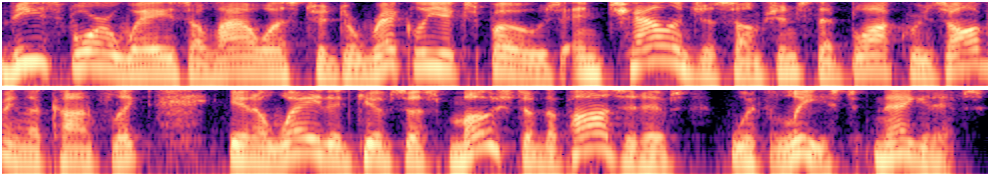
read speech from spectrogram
These four ways allow us to directly expose and challenge assumptions that block resolving the conflict in a way that gives us most of the positives with least negatives.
